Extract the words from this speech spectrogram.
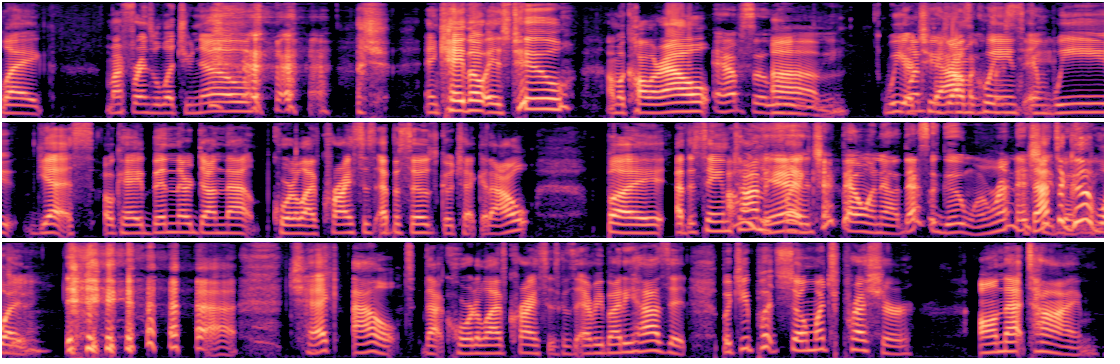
like my friends will let you know, and Kavo is too. I'm gonna call her out. Absolutely. Um, we are two drama 1000%. queens, and we yes, okay, been there, done that. Quarter life crisis episodes, go check it out. But at the same oh, time, yeah, it's like check that one out. That's a good one. Run that. that's a good one. check out that quarter life crisis because everybody has it. But you put so much pressure on that time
